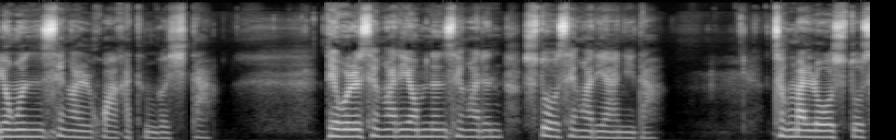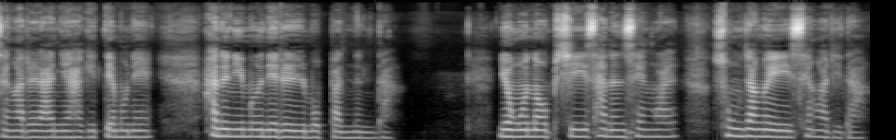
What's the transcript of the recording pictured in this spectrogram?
영혼 생활과 같은 것이다. 대월 생활이 없는 생활은 수도 생활이 아니다. 정말로 수도 생활을 아니하기 때문에 하느님 은혜를 못 받는다. 영혼 없이 사는 생활, 송장의 생활이다.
